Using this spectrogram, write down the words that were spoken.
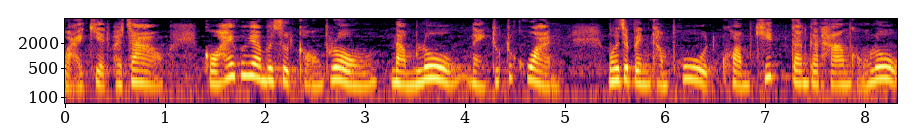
วายเกียรติพระเจ้า ขอให้พระวิญญาณบริสุทธิ์ของพระองค์นำลูกในทุกๆวันไม่ว่าจะเป็นคำพูด ความคิดการกระทำของลูก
